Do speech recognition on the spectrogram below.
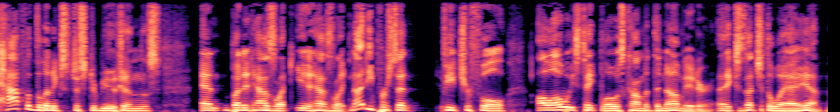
half of the Linux distributions and, but it has like, it has like 90% featureful. I'll always take the lowest common denominator eh, because that's just the way I am.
